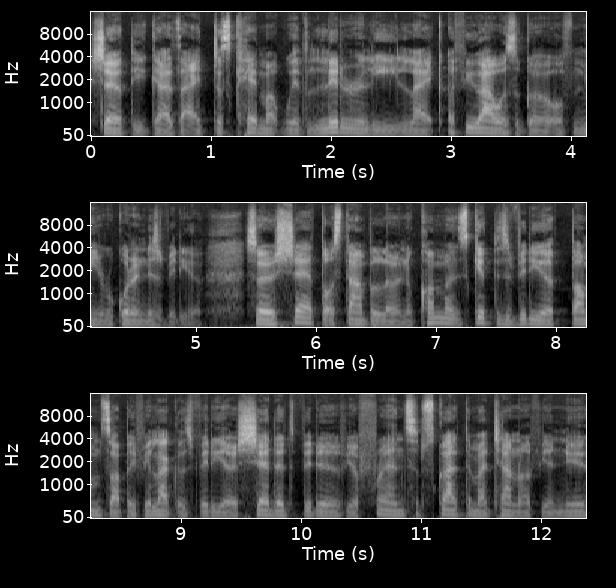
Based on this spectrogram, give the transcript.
share with you guys that I just came up with literally like a few hours ago of me recording this video. So share thoughts down below in the comments. Give this video a thumbs up if you like this video. Share this video with your friends. Subscribe to my channel if you're new.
